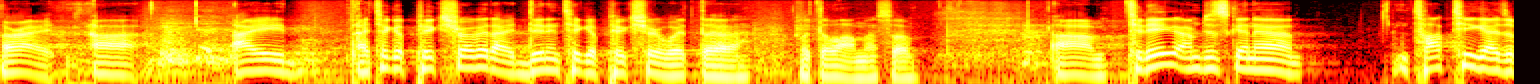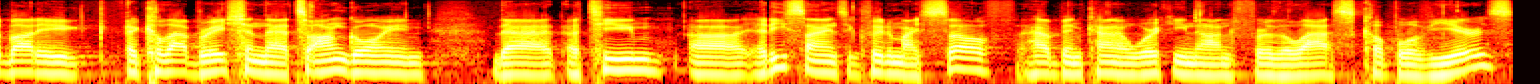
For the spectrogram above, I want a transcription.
All right. Uh, I I took a picture of it. I didn't take a picture with the with the llama. So um, today I'm just gonna talk to you guys about a, a collaboration that's ongoing that a team uh, at eScience, including myself, have been kind of working on for the last couple of years.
